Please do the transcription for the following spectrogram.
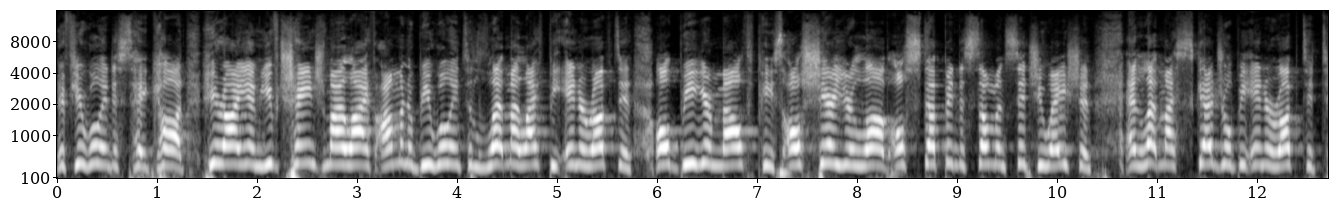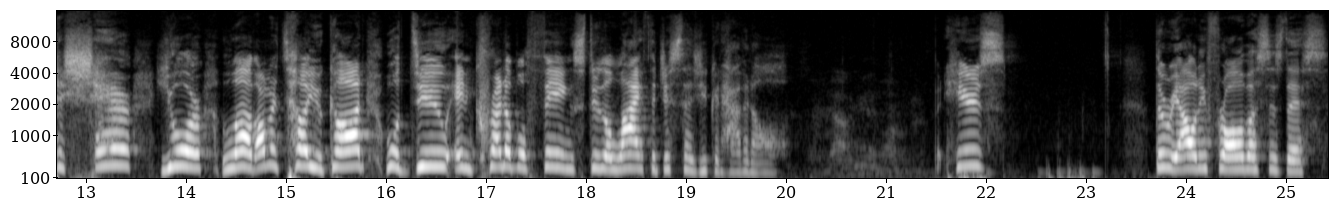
if you're willing to say, God, here I am, you've changed my life, I'm going to be willing to let my life be interrupted. I'll be your your mouthpiece. I'll share your love. I'll step into someone's situation and let my schedule be interrupted to share your love. I'm going to tell you, God will do incredible things through the life that just says you could have it all. But here's the reality for all of us is this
